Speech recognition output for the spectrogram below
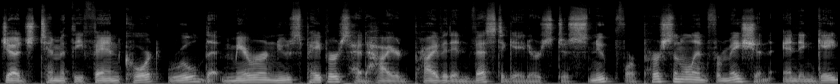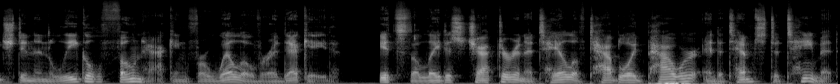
Judge Timothy Fancourt ruled that Mirror newspapers had hired private investigators to snoop for personal information and engaged in illegal phone hacking for well over a decade. It's the latest chapter in a tale of tabloid power and attempts to tame it,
